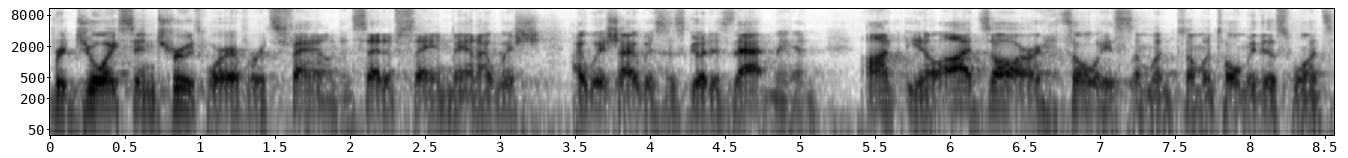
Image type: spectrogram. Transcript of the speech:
Rejoice in truth wherever it's found. Instead of saying, "Man, I wish I wish I was as good as that man." On, you know, odds are it's always someone. Someone told me this once.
